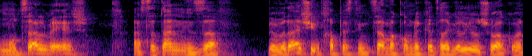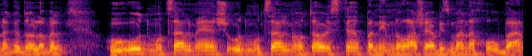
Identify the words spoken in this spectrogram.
מוצל מאש. השטן ננזף. בוודאי שאם תחפש תמצא מקום לקטרג על יהושע הכהן הגדול, אבל הוא אוד מוצל מאש, אוד מוצל מאותו הסתר פנים נורא שהיה בזמן החורבן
